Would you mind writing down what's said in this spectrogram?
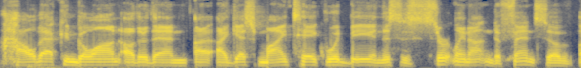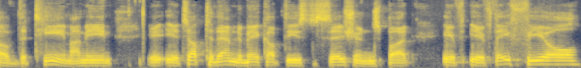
how that can go on, other than I, I, guess my take would be, and this is certainly not in defense of, of the team. I mean, it, it's up to them to make up these decisions. But if if they feel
